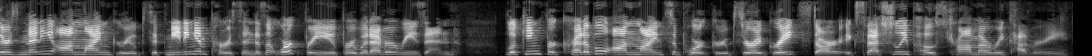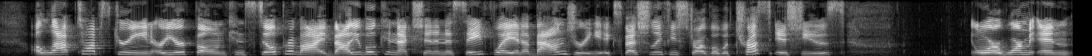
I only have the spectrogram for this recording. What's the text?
there's many online groups if meeting in person doesn't work for you for whatever reason. Looking for credible online support groups are a great start, especially post trauma recovery. A laptop screen or your phone can still provide valuable connection in a safe way and a boundary, especially if you struggle with trust issues or warm and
